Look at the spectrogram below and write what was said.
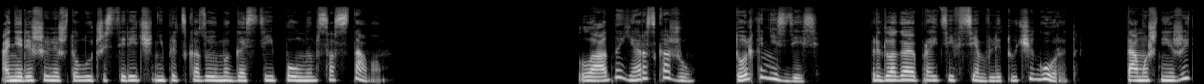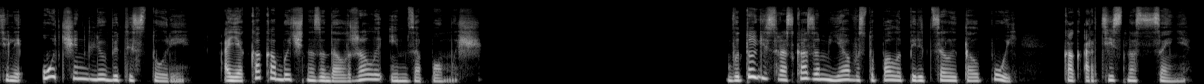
Они решили, что лучше стеречь непредсказуемых гостей полным составом. Ладно, я расскажу, только не здесь. Предлагаю пройти всем в летучий город. Тамошние жители очень любят истории, а я, как обычно, задолжала им за помощь. В итоге с рассказом я выступала перед целой толпой, как артист на сцене.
